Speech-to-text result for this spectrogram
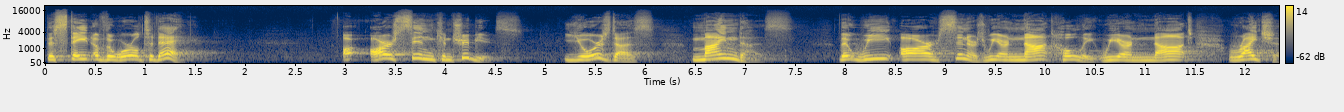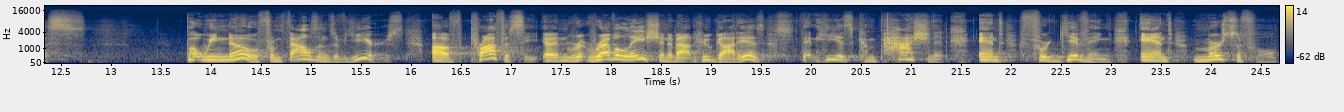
the state of the world today. Our, sin contributes, yours does, mine does. That we are sinners. We are not holy. We are not righteous. But we know from thousands of years of prophecy and re- revelation about who God is that He is compassionate and forgiving and merciful,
